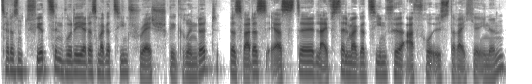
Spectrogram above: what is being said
2014 wurde ja das Magazin Fresh gegründet. Das war das erste Lifestyle-Magazin für Afro-ÖsterreicherInnen.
